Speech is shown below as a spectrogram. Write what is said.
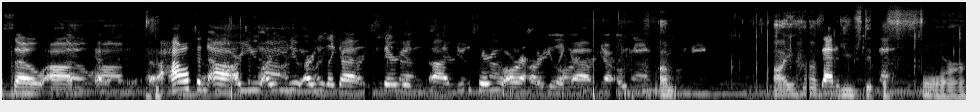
So, um, uh, how often uh, are you are you new, are you like a stereo uh, new to stereo or are you like a you know OG? Um, I have That is- used it before,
